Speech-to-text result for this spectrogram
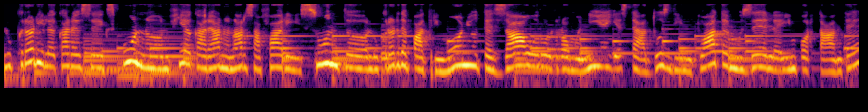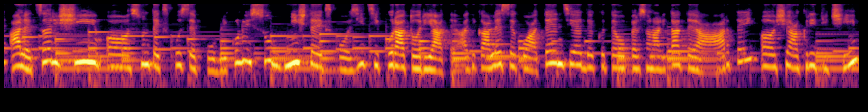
lucrările care se expun în fiecare an în Art Safari sunt uh, lucrări de patrimoniu, tezaurul României este adus din toate muzeele importante ale țării și uh, sunt expuse publicului sub niște expoziții curatoriate, adică alese cu atenție de câte o personalitate a artei uh, și a criticii,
